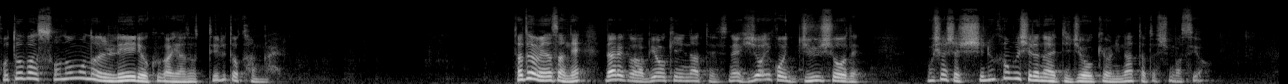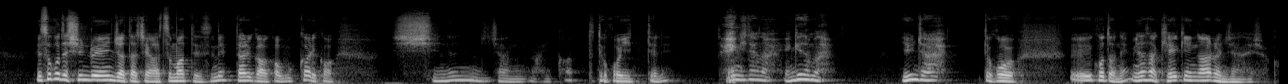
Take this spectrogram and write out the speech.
言葉そのもので霊力が宿っていると考える。例えば皆さんね、誰かが病気になってですね、非常にこう重症で、もしかしたら死ぬかもしれないという状況になったとしますよ。でそこで親類演者たちが集まってですね、誰かがうっかりこう、死ぬんじゃないかってこう言ってね、縁起でもない、縁起でもない、言うんじゃないってこう、いうことね、皆さん経験があるんじゃないでしょうか。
